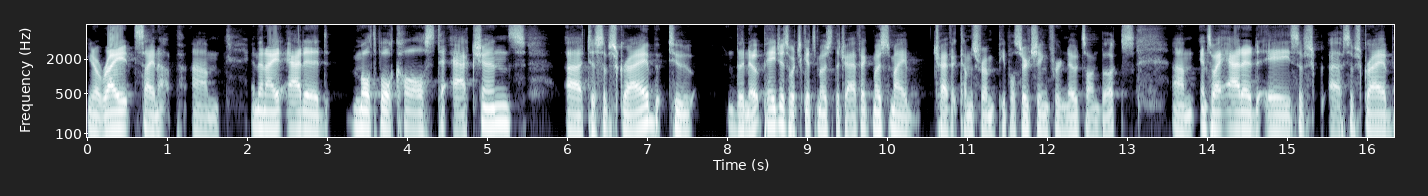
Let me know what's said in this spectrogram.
you know, write, sign up. Um, and then I added multiple calls to actions uh, to subscribe to the note pages, which gets most of the traffic. Most of my traffic comes from people searching for notes on books. Um, and so I added a subs- uh, subscribe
